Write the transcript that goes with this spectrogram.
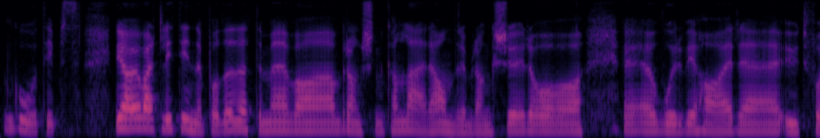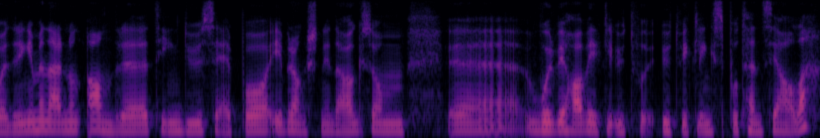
Gode tips. Vi har jo vært litt inne på det, dette med hva bransjen kan lære av andre bransjer, og uh, hvor vi har uh, utfordringer. Men er det noen andre ting du ser på i bransjen i dag som, uh, hvor vi har virkelig ut utviklingspotensialet?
